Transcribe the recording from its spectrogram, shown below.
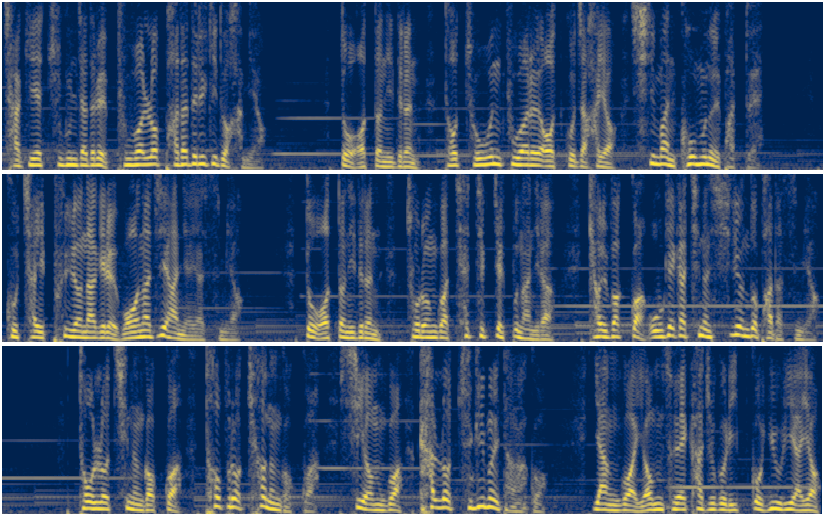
자기의 죽은 자들을 부활로 받아들이기도 하며 또 어떤 이들은 더 좋은 부활을 얻고자 하여 심한 고문을 받되 구차히 풀려나기를 원하지 아니하였으며 또 어떤 이들은 조롱과 채찍질뿐 아니라 결박과 옥에 갇히는 시련도 받았으며 돌로 치는 것과 톱으로 켜는 것과 시험과 칼로 죽임을 당하고 양과 염소의 가죽을 입고 유리하여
